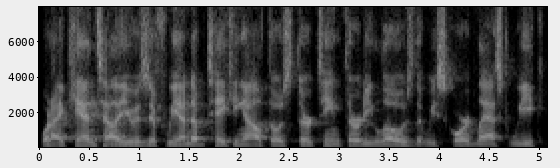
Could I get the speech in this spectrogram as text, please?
What I can tell you is if we end up taking out those 1330 lows that we scored last week,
